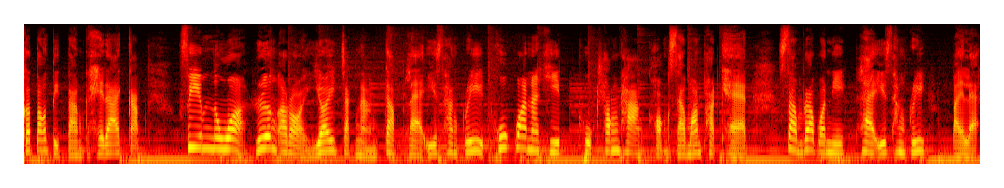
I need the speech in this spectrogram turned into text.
ก็ต้องติดตามกันให้ได้กับ ฟิล์มนัว เรื่องอร่อยย่อยจากหนังกับแพรอีสฮังกรีทุกวันอาทิตย์ทุกช่องทางของ s ซ l m o n Podcast สำหรับวันนี้แพรอีสฮังกรีไปแหละ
